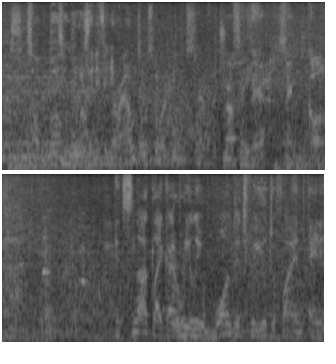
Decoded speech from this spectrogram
blessing So, do you think there is anything around? those worthy to serve the Nothing there, thank God. It's not like I really wanted for you to find anything.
